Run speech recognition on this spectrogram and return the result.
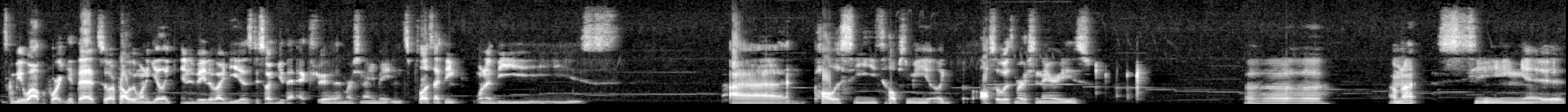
it's gonna be a while before I get that. So I probably want to get like innovative ideas just so I can get that extra mercenary maintenance. Plus, I think one of these uh, policies helps me like also with mercenaries. Uh, I'm not seeing it,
